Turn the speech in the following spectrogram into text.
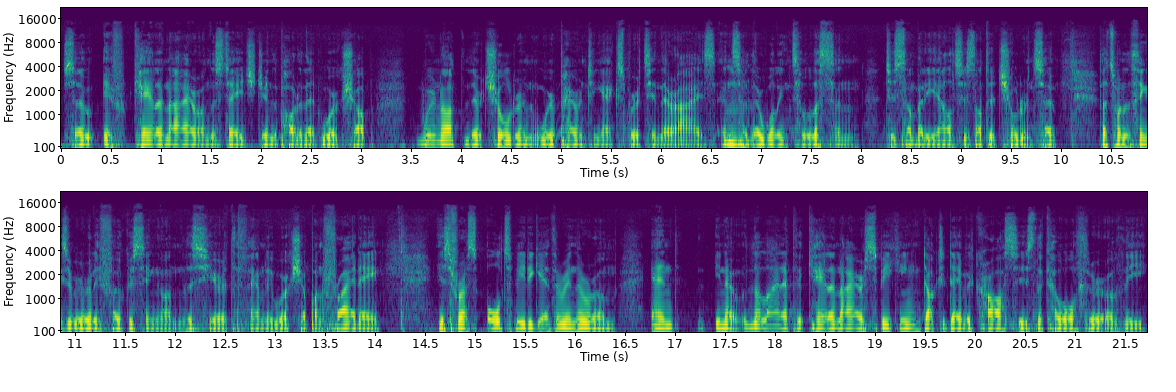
So if Kayla and I are on the stage during the part of that workshop, we're not their children, we're parenting experts in their eyes. And so mm-hmm. they're willing to listen to somebody else who's not their children. So that's one of the things that we're really focusing on this year at the family workshop on Friday is for us all to be together in the room. And, you know, the lineup that Kayla and I are speaking, Dr. David Cross, who's the co author of the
